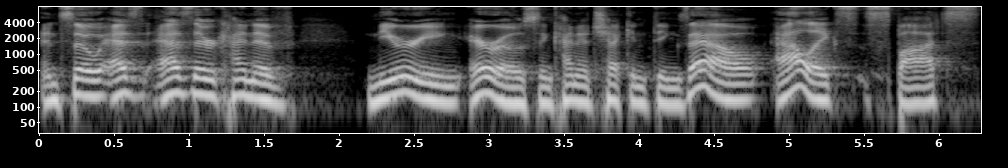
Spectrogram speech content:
And so as as they're kind of nearing Eros and kind of checking things out, Alex spots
